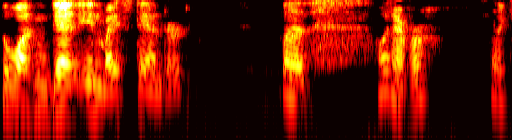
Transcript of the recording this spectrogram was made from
The Walking Dead in my standard, but whatever. Like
